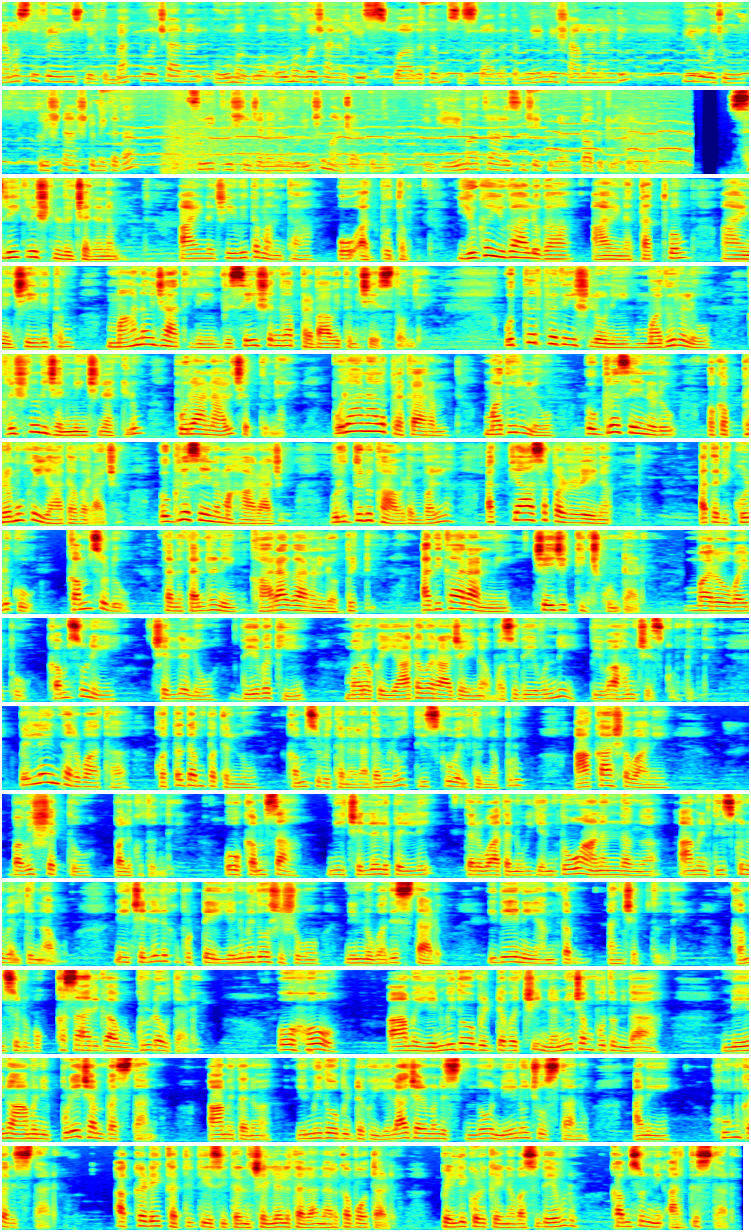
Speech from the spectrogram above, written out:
నమస్తే friends welcome back to our channel. O Maguva O Maguva ఛానల్కి స్వాగతం సుస్వాగతం. నేను మీ శ్యామ్లనండి ఈరోజు కృష్ణాష్టమి కదా శ్రీకృష్ణ జననం గురించి మాట్లాడుకుందాం. ఇంకేమాత్రం ఆలస్యం చేయకుండా టాపిక్లోకి వెళ్ళిపోదాం. శ్రీకృష్ణుడు జననం. ఆయన జీవితం అంతా ఓ అద్భుతం. యుగ యుగాలుగా ఆయన తత్వం ఆయన జీవితం మానవ జాతిని విశేషంగా ప్రభావితం చేస్తోంది. ఉత్తరప్రదేశ్లోని మధురలో కృష్ణుడు జన్మించినట్లు పురాణాలు చెప్తున్నాయి. పురాణాల ప్రకారం మధురలో ఉగ్రసేనుడు ఒక ప్రముఖ యాదవరాజు ఉగ్రసేన మహారాజు వృద్ధుడు కావడం వలన అత్యాసపరుడైన అతని కొడుకు కంసుడు తన తండ్రిని కారాగారంలో పెట్టి అధికారాన్ని చేజిక్కించుకుంటాడు. మరోవైపు కంసుని చెల్లెలు దేవకి మరొక యాదవరాజైన వసుదేవుణ్ణి వివాహం చేసుకుంటుంది. పెళ్ళైన తర్వాత కొత్త దంపతులను కంసుడు తన రథంలో తీసుకువెళ్తున్నప్పుడు ఆకాశవాణి భవిష్యత్తు పలుకుతుంది. ఓ కంస నీ చెల్లెలు పెళ్ళి తరువాత నువ్వు ఎంతో ఆనందంగా ఆమెను తీసుకుని వెళ్తున్నావు. నీ చెల్లెలకు పుట్టే ఎనిమిదో శిశువు నిన్ను వధిస్తాడు. ఇదే నీ అంతం అని చెప్తుంది. కంసుడు ఒక్కసారిగా ఉగ్రుడవుతాడు. ఓహో ఆమె ఎనిమిదో బిడ్డ వచ్చి నన్ను చంపుతుందా? నేను ఆమెను ఇప్పుడే చంపేస్తాను. ఆమె తన ఎనిమిదో బిడ్డకు ఎలా జన్మనిస్తుందో నేను చూస్తాను అని హుంకరిస్తాడు. అక్కడే కత్తి తీసి తన చెల్లెల తల నరకబోతాడు. పెళ్ళి కొడుకైన వసుదేవుడు కంసుణ్ణి అర్థిస్తాడు.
